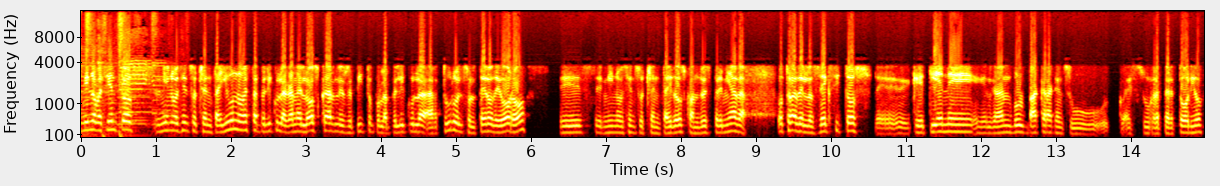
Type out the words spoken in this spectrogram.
1981 esta película gana el Oscar, les repito, por la película Arturo el Soltero de Oro, es 1982 cuando es premiada. Otra de los éxitos eh, que tiene el gran Bull Bacharach en su, en su repertorio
